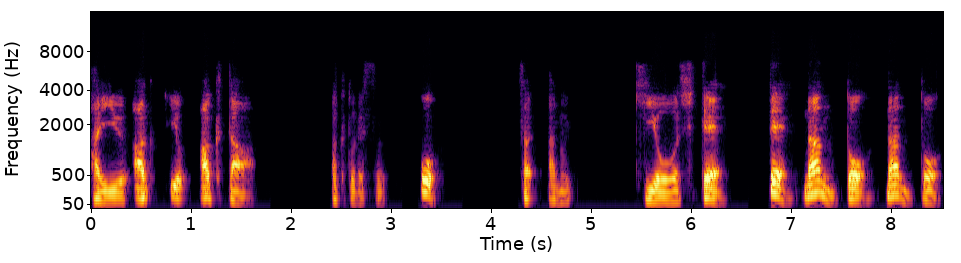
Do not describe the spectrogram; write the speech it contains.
俳優、アアクター、アクトレスをさあの起用して、で、なんと、なんと、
